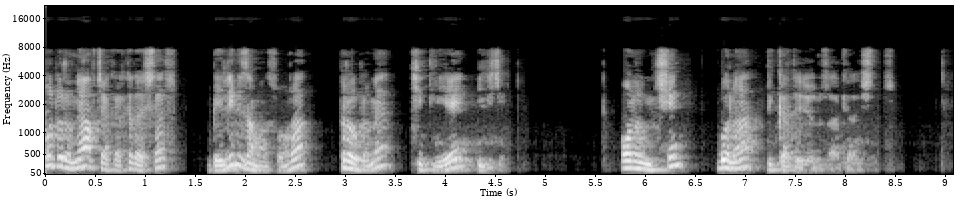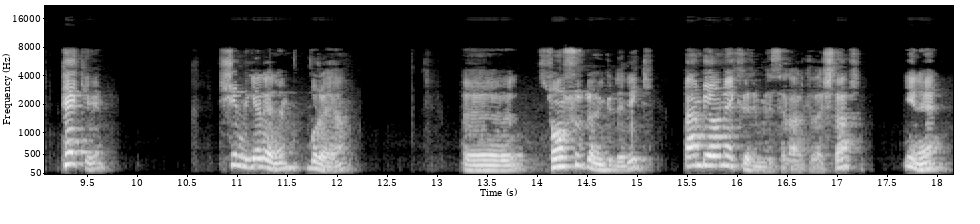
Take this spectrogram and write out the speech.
bu durum ne yapacak arkadaşlar? Belli bir zaman sonra programı kilitleyebilecek. Onun için buna dikkat ediyoruz arkadaşlar. Peki şimdi gelelim buraya. Ee, sonsuz döngü dedik. Ben bir örnek vereyim mesela arkadaşlar. Yine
